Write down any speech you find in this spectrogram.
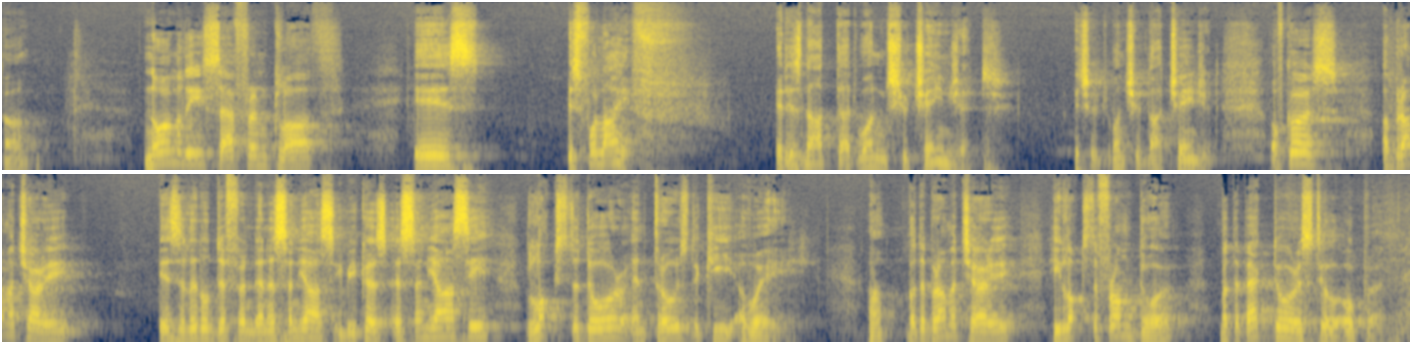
Uh, normally, saffron cloth is, is for life. It is not that one should change it. it should, one should not change it. Of course, a brahmachari is a little different than a sannyasi because a sannyasi locks the door and throws the key away. Huh? But the brahmachari, he locks the front door, but the back door is still open.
